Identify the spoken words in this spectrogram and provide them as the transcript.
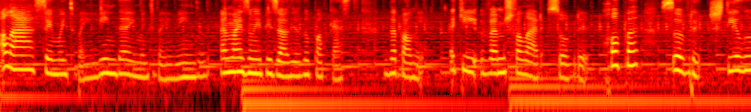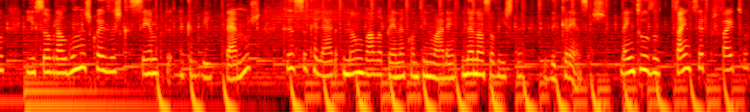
Olá, seja muito bem-vinda e muito bem-vindo a mais um episódio do podcast da Palmeira. Aqui vamos falar sobre roupa, sobre estilo e sobre algumas coisas que sempre acreditamos que se calhar não vale a pena continuarem na nossa lista de crenças. Nem tudo tem de ser perfeito,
